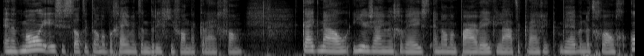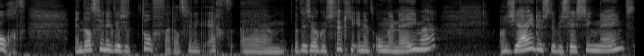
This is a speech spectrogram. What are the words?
En het mooie is, is dat ik dan op een gegeven moment een berichtje van haar krijg van kijk nou, hier zijn we geweest. En dan een paar weken later krijg ik, we hebben het gewoon gekocht. En dat vind ik dus het toffe. Dat vind ik echt, um, dat is ook een stukje in het ondernemen. Als jij dus de beslissing neemt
